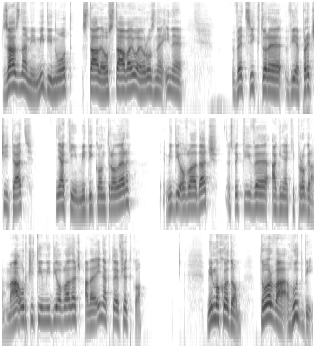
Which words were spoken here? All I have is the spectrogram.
záznamy MIDI nôd stále ostávajú aj rôzne iné veci, ktoré vie prečítať nejaký MIDI kontroler, MIDI ovládač, respektíve ak nejaký program má určitý MIDI ovládač, ale inak to je všetko. Mimochodom, tvorba hudby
